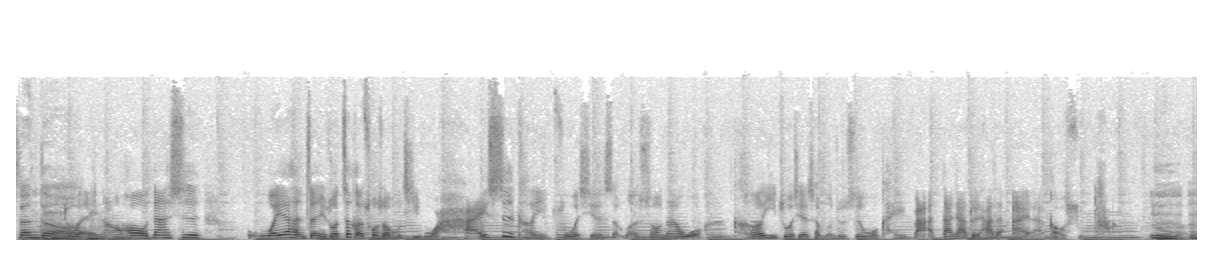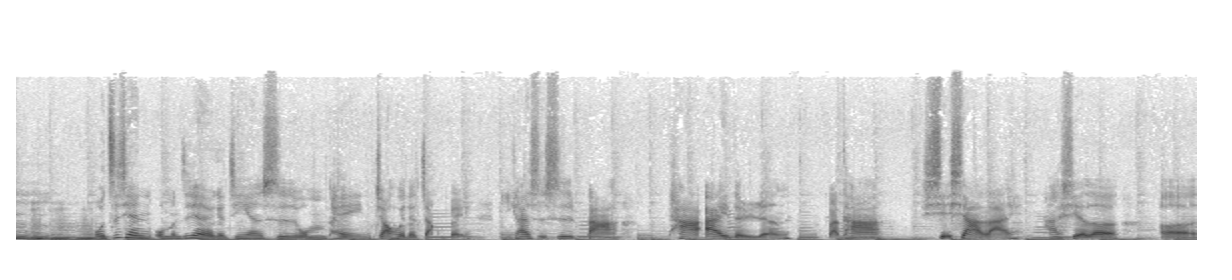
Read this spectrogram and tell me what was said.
真的。对，然后但是。我也很珍惜，说这个措手不及，我还是可以做些什么时候，那我可以做些什么？就是我可以把大家对他的爱来告诉他。嗯嗯嗯嗯。我之前我们之前有一个经验，是我们陪教会的长辈，一开始是把他爱的人把他写下来，他写了。呃，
